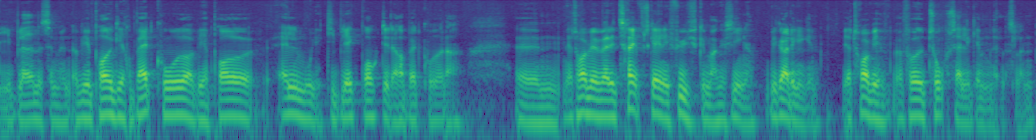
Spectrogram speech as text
i, i bladene simpelthen, og vi har prøvet at give rabatkoder, og vi har prøvet alle mulige. De bliver ikke brugt, de der rabatkoder der. Øh, jeg tror, vi har været i tre forskellige fysiske magasiner. Vi gør det ikke igen. Jeg tror, vi har fået to salg igennem eller sådan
